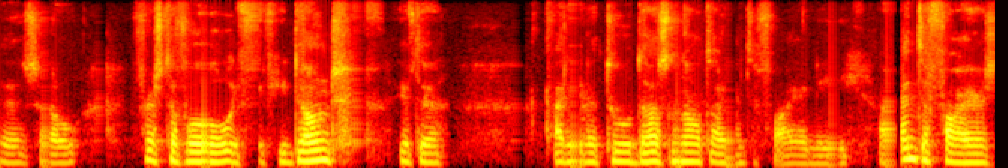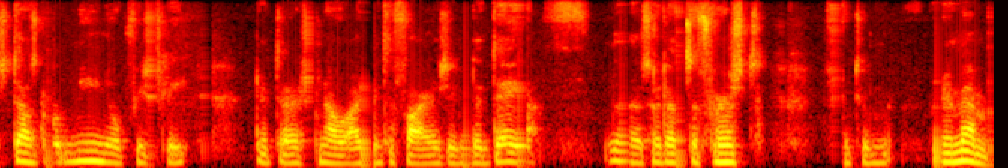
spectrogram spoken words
it. so first of all, if, if you don't, if the Ariana tool does not identify any identifiers, does not mean obviously that there's no identifiers in the data. Uh, so that's the first thing to remember.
